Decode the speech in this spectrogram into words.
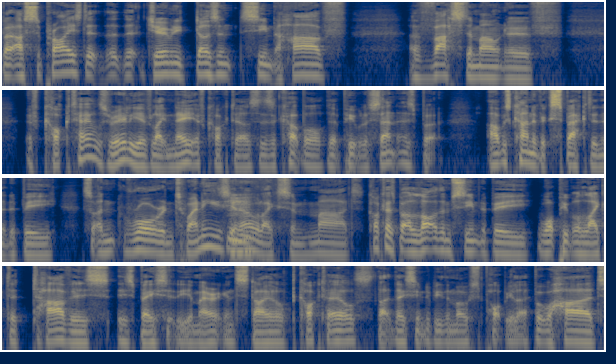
but I was surprised that, that, that Germany doesn't seem to have a vast amount of of cocktails, really, of like native cocktails. There's a couple that people have sent us, but I was kind of expecting it to be sort of roaring twenties, you mm. know, like some mad cocktails. But a lot of them seem to be what people like to, have is is basically American style cocktails. That they seem to be the most popular. But we had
